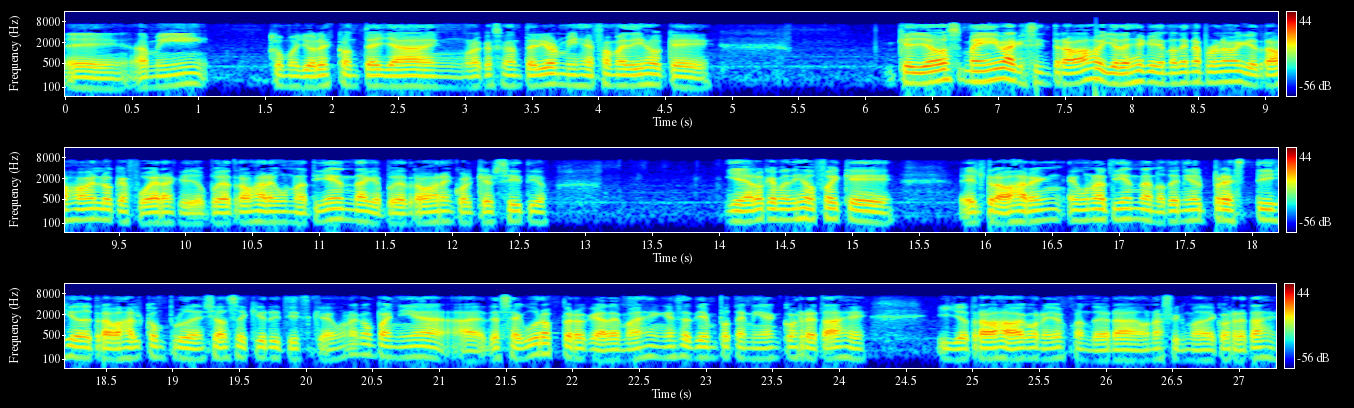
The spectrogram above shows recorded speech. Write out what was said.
Eh, a mí, como yo les conté ya en una ocasión anterior, mi jefa me dijo que que yo me iba que sin trabajo y yo le dije que yo no tenía problema, que yo trabajaba en lo que fuera, que yo podía trabajar en una tienda, que podía trabajar en cualquier sitio. Y ella lo que me dijo fue que el trabajar en, en, una tienda no tenía el prestigio de trabajar con Prudential Securities, que es una compañía ah, de seguros, pero que además en ese tiempo tenían corretaje y yo trabajaba con ellos cuando era una firma de corretaje.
